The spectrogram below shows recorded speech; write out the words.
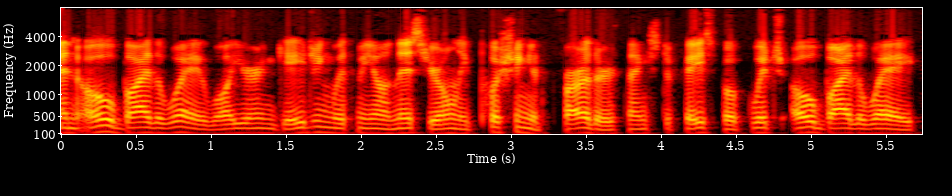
And oh, by the way, while you're engaging with me on this, you're only pushing it farther thanks to Facebook, which, oh, by the way,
